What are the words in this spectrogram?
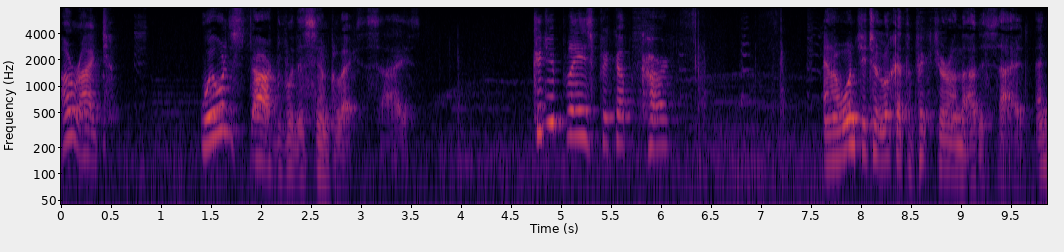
All right. We will start with a simple exercise. Could you please pick up a card? And I want you to look at the picture on the other side and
